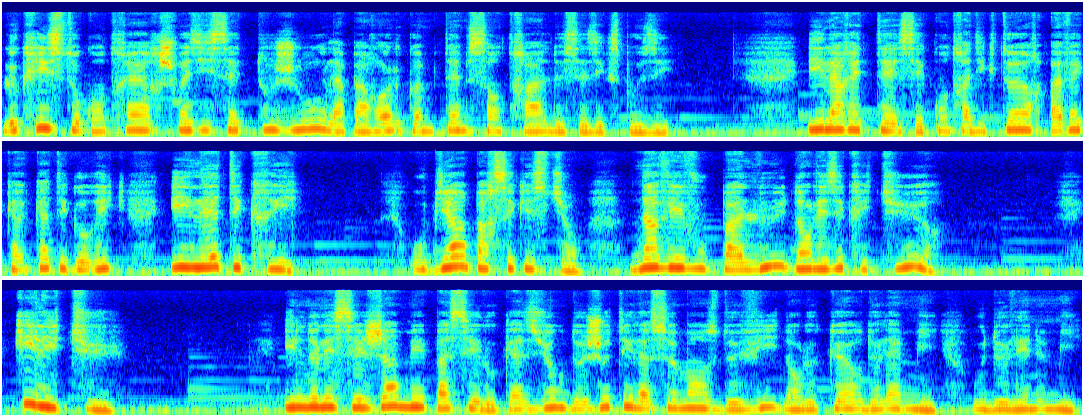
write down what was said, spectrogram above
Le Christ, au contraire, choisissait toujours la parole comme thème central de ses exposés. Il arrêtait ses contradicteurs avec un catégorique « il est écrit » ou bien par ces questions « n'avez-vous pas lu dans les Écritures ?»« Qui lis-tu » Il ne laissait jamais passer l'occasion de jeter la semence de vie dans le cœur de l'ami ou de l'ennemi.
